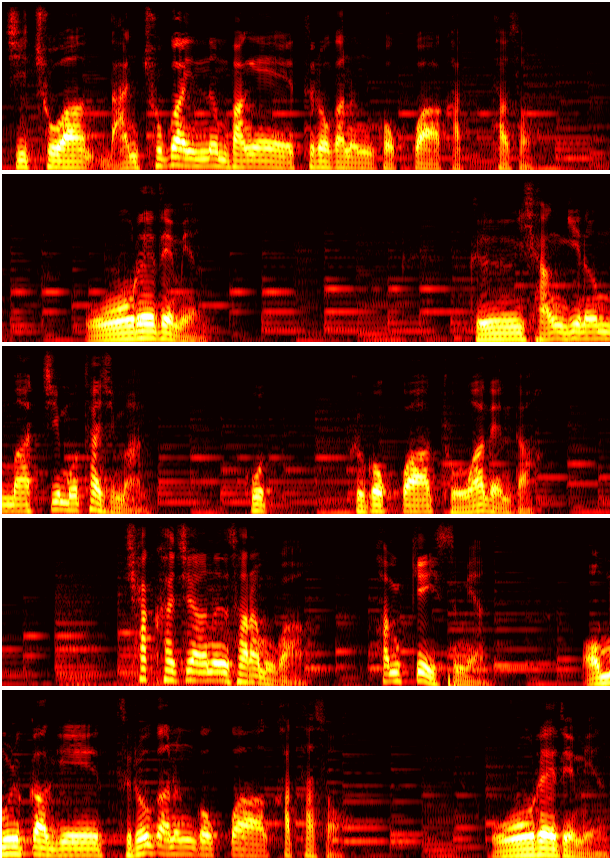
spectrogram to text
지초와 난초가 있는 방에 들어가는 것과 같아서 오래되면 그 향기는 맡지 못하지만 곧 그것과 동화된다. 착하지 않은 사람과 함께 있으면 어물가게에 들어가는 것과 같아서 오래되면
